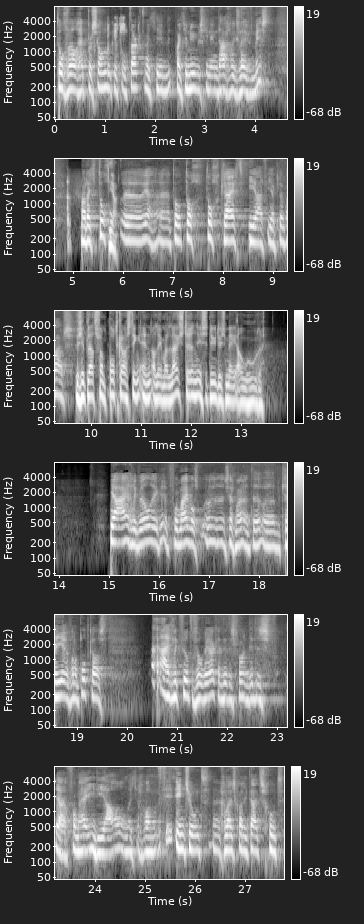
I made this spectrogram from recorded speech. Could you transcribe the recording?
toch wel het persoonlijke contact wat je, wat je nu misschien in het dagelijks leven mist. Maar dat je toch, ja. Uh, ja uh, toch, toch, toch krijgt via, via Clubhouse. Dus in plaats van podcasting en alleen maar luisteren, is het nu dus mee ouwe hoeren? Ja, eigenlijk wel. Ik, voor mij was uh, zeg maar het creëren van een podcast eigenlijk veel te veel werk. En dit is voor, dit is, ja, voor mij ideaal, omdat je gewoon intuned, geluidskwaliteit is goed.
